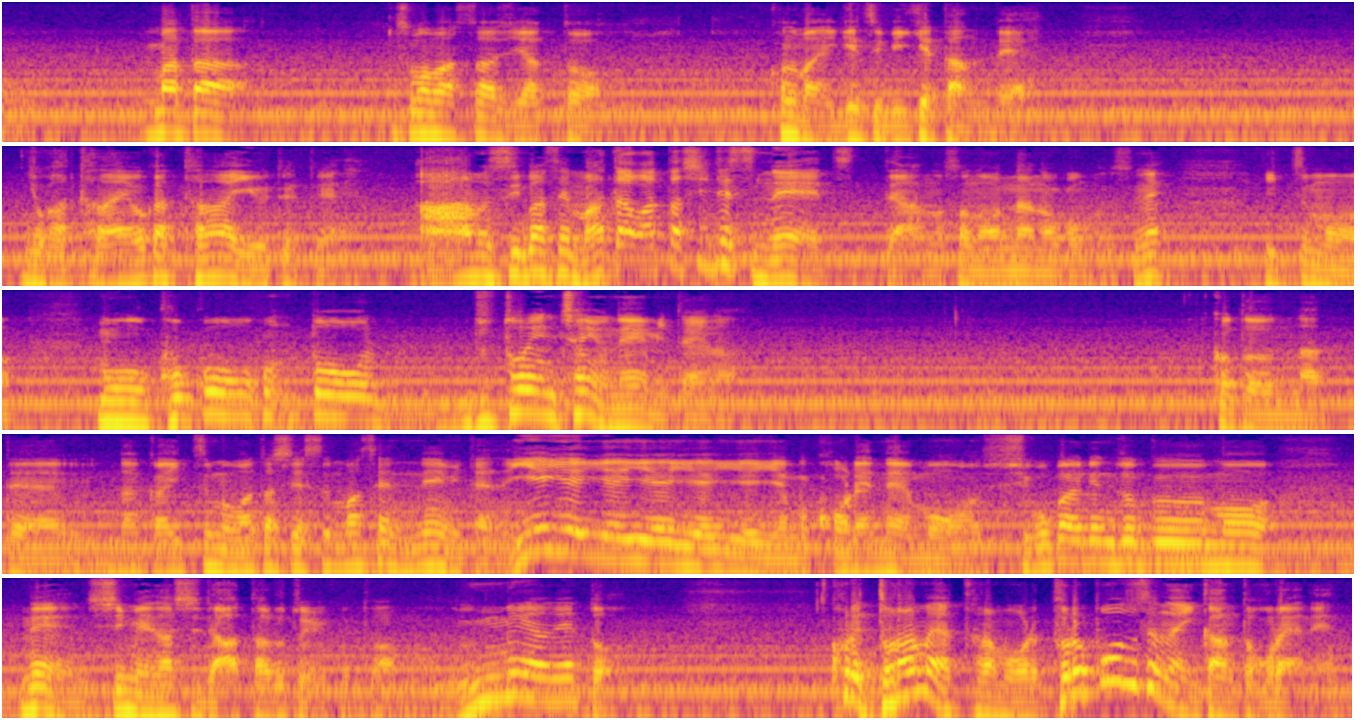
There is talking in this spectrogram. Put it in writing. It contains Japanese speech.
またそのマッサージやっとこの前月日行けたんでよかったなよかったな言うてて「ああすいません。また私ですね」っつってあのその女の子もですね。いつももうここ本当ずっと連チャンよね。みたいな。ことになってなんかいつも私ですいませんねみたいな。いやいやいやいやいやいやいやもうこれねもう45回連続もね指名なしで当たるということはもう運命やねと。これドラマやったらもう俺プロポーズせないかんところやね。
